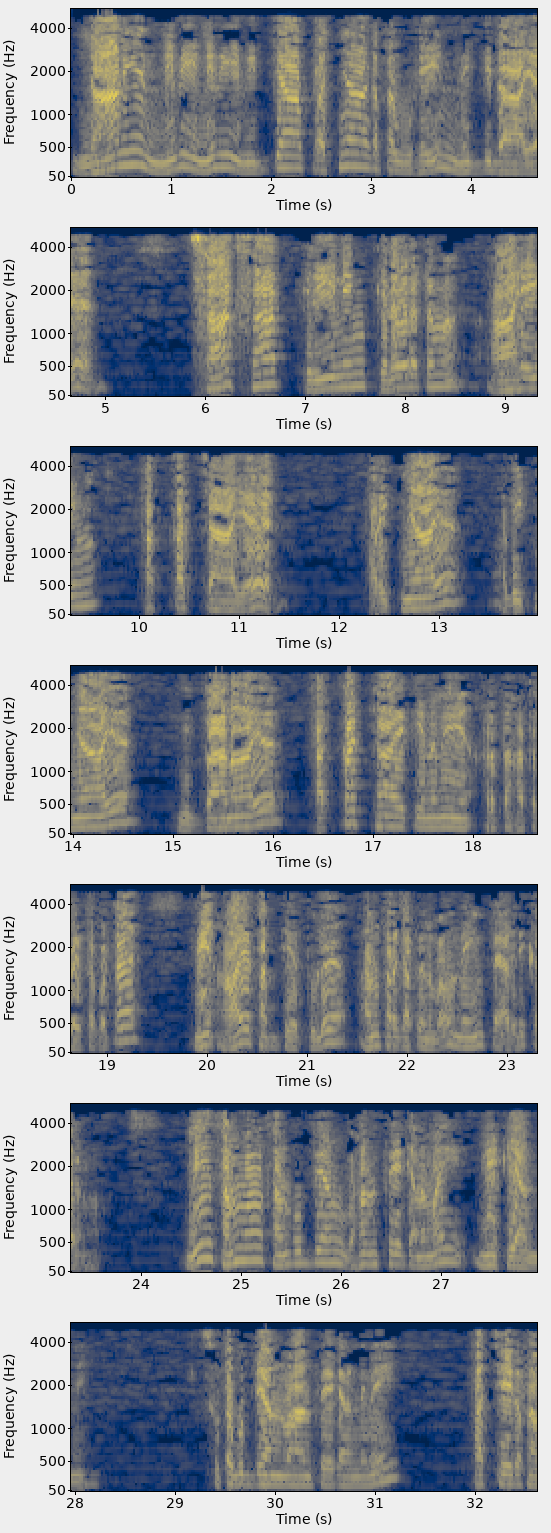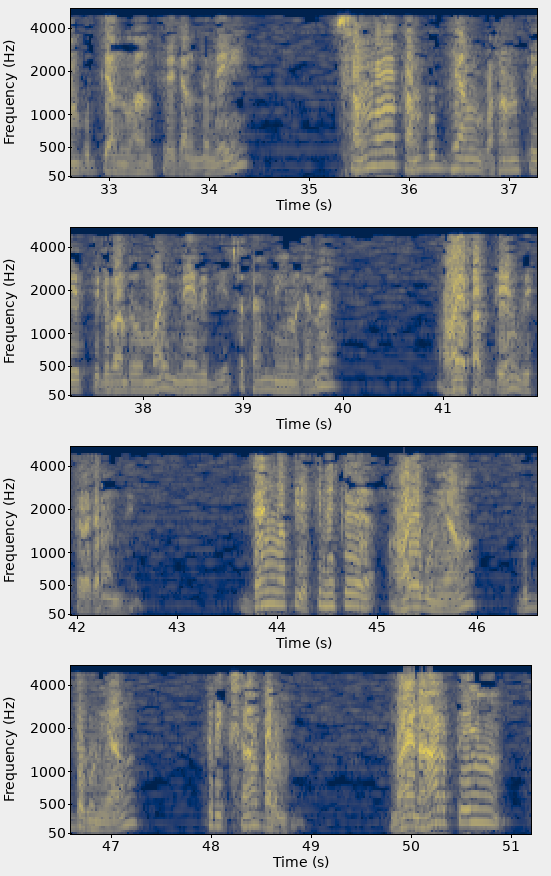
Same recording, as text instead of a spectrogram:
ඥානය නිවි නිවි විද්‍යා ප්‍රඥාගත වූ හේයින් නිබ්බිදාය. සාක්ෂාත් කිරීමෙන් කෙලවරටම ආහෙයින් සක්කච්ඡාය. පරිඥාය අභිඥාය නිබ්බානාය සක්කච්ඡාය කියන මේ අර්ථ හතර එතකොට මේ ආය පද්‍ය තුල අන්තර්ගත වෙන බව මෙයින් පැහැදිලි කරනවා මේ සම්මා සම්බුද්ධයන් වහන්සේ ගැනමයි මේ කියන්නේ සුත බුද්ධයන් වහන්සේ ගැන නෙමෙයි පච්චේක සම්බුද්ධයන් වහන්සේ ගැන නෙමෙයි සම්මා සම්බුද්ධයන් වහන්සේ පිළිබඳවමයි මේ විදිහට පැමිණීම ගැන ආය පද්‍යයෙන් විස්තර කරන්නේ. දැන් අපි එකිනෙක ආය ගුණයන්, බුද්ධ ගුණයන් පරීක්ෂා බලමු. මයනාර්ථයෙන්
